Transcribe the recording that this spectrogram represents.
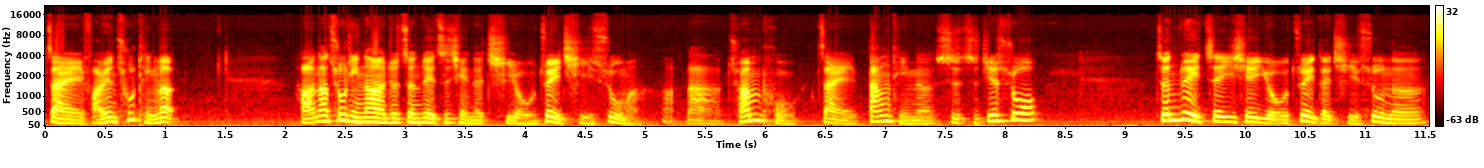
在法院出庭了。好，那出庭呢就针对之前的有罪起诉嘛啊，那川普在当庭呢是直接说。针对这一些有罪的起诉呢，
